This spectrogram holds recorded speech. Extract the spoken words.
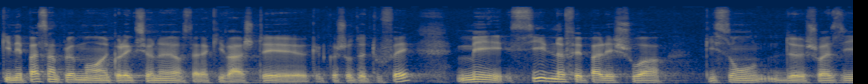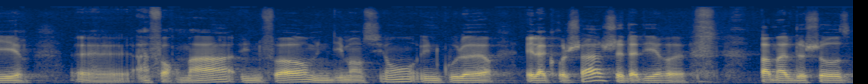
qui n'est pas simplement un collectionneur, c'est-à-dire qui va acheter euh, quelque chose de tout fait, mais s'il ne fait pas les choix qui sont de choisir euh, un format, une forme, une dimension, une couleur et l'accrochage, c'est-à-dire euh, pas mal de choses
